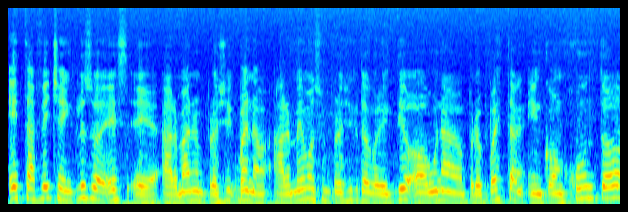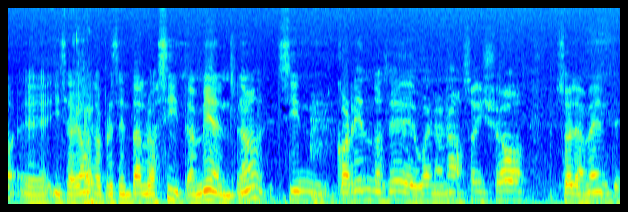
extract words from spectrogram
esta fecha incluso es eh, armar un proyecto, bueno, armemos un proyecto colectivo o una propuesta en conjunto eh, y salgamos Claro. a presentarlo así también, ¿no? Sin corriéndose de, bueno, no, soy yo solamente.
